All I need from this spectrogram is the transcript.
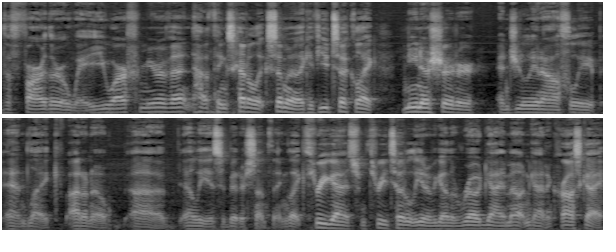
the farther away you are from your event, how things kind of look similar. Like if you took like Nino Schurter and Julian Alaphilippe and like I don't know uh, a bit or something, like three guys from three totally you know we got the road guy, a mountain guy, and a cross guy.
